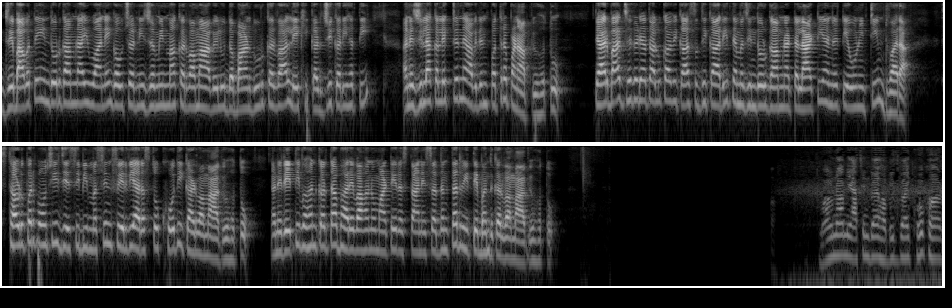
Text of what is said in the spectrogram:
જે બાબતે ઇન્દોર ગામના યુવાને ગૌચરની જમીનમાં કરવામાં આવેલું દબાણ દૂર કરવા લેખિક અરજી કરી હતી અને જિલ્લા કલેક્ટરને આવેદનપત્ર પણ આપ્યું હતું. ત્યારબાદ ઝઘડિયા તાલુકા વિકાસ અધિકારી તેમજ ઇન્દોર ગામના તલાટી અને ટેઓની ટીમ દ્વારા સ્થળ ઉપર પહોંચી જેસીબી મશીન ફેરવી આ રસ્તો ખોદી કાઢવામાં આવ્યો હતો. અને રેતી વહન કરતા ભારે વાહનો માટે રસ્તાને સદંતર રીતે બંધ કરવામાં આવ્યો હતો. મારું નામ યાસીનભાઈ હબીબભાઈ ખોખર.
